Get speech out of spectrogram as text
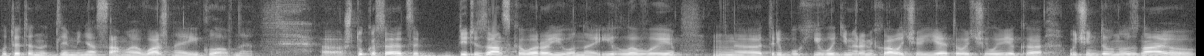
Вот это для меня самое важное и главное. А, Что касается Березанского района и главы э, Требухи Владимира Михайловича, я этого человека очень давно знаю,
